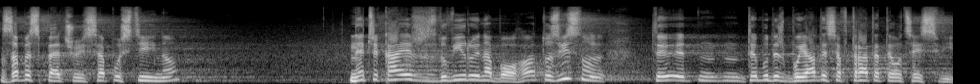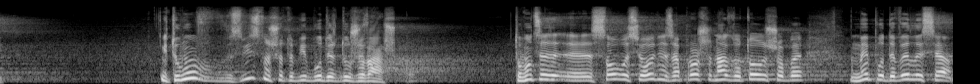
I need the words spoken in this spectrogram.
забезпечуйся постійно, не чекаєш з довірою на Бога, то, звісно, ти, ти будеш боятися втратити оцей світ. І тому, звісно, що тобі буде дуже важко. Тому це е, слово сьогодні запрошує нас до того, щоб ми подивилися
